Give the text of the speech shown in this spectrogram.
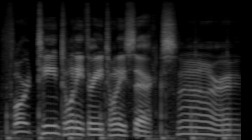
Fourteen, twenty-three, twenty-six. All right.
